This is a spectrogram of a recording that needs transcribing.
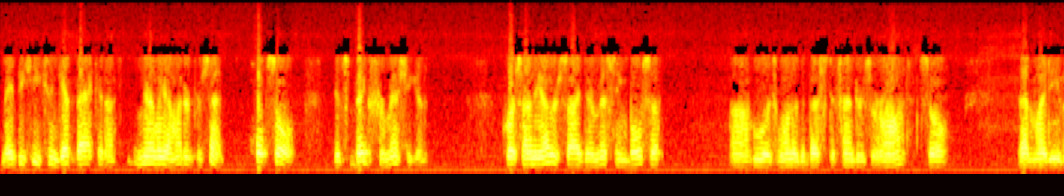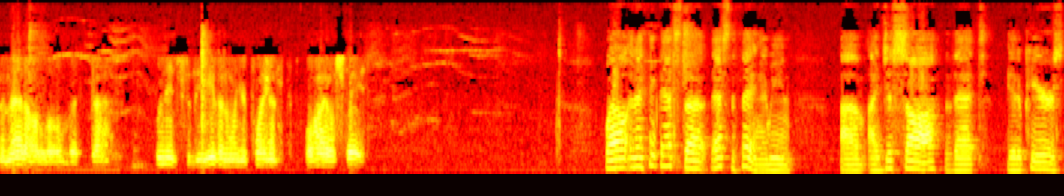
maybe he can get back at a nearly 100%. Hope so. It's big for Michigan. Of course, on the other side, they're missing Bosa, uh, who was one of the best defenders around. So that might even that out a little, but uh, who needs to be even when you're playing Ohio State? Well, and I think that's the that's the thing. I mean, um, I just saw that it appears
